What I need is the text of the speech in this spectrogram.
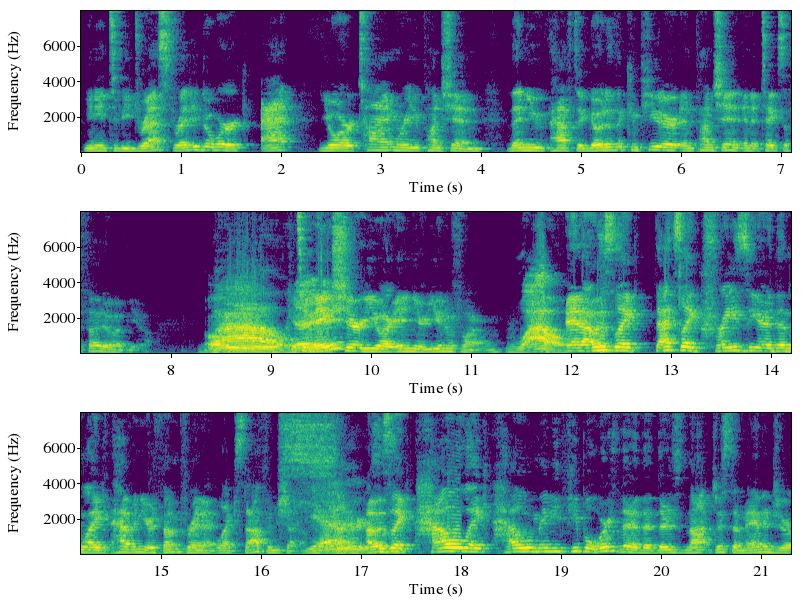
You need to be dressed, ready to work at your time where you punch in. Then you have to go to the computer and punch in, and it takes a photo of you Wow. Okay. to make sure you are in your uniform. Wow. And I was like, that's like crazier than like having your thumbprint at like Stop and Shop. Yeah. Seriously. I was like, how like how many people work there that there's not just a manager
